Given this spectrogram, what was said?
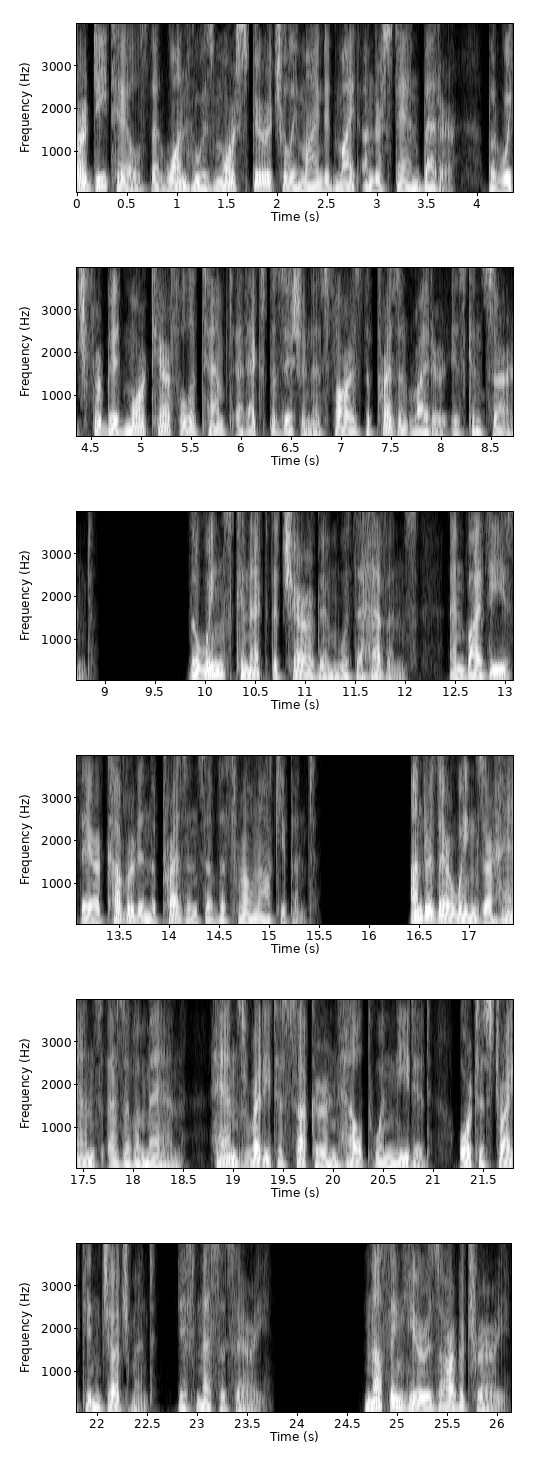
are details that one who is more spiritually minded might understand better, but which forbid more careful attempt at exposition as far as the present writer is concerned. The wings connect the cherubim with the heavens, and by these they are covered in the presence of the throne occupant. Under their wings are hands as of a man, hands ready to succor and help when needed, or to strike in judgment, if necessary. Nothing here is arbitrary,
